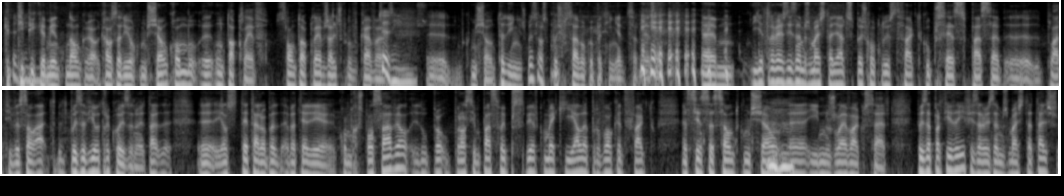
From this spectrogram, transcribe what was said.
que tipicamente não causariam comichão, como uh, um toque leve. Só um toque leve já lhes provocava uh, comichão. Tadinhos, mas eles depois forçavam com a patinha, de certeza. um, e através de exames mais detalhados, depois concluiu-se de facto que o processo passa uh, pela ativação. Ah, depois havia outra coisa, não é? Tá, eles detectaram a bactéria como responsável e o, o, próximo passo foi perceber como é que ela provoca de facto a sensação de comichão uhum. e nos leva a coçar. Depois, a partir daí, fizeram exames mais detalhados,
